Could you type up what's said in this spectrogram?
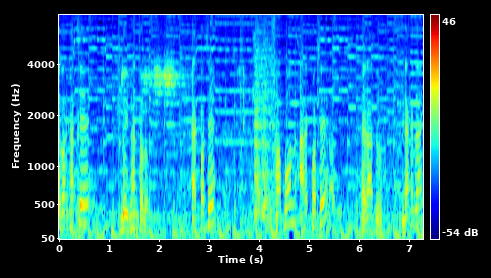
এবার খাচ্ছে দুই ভ্যান চালক। এক পাশে স্বপন, আরেক পাশে রাজু। দেখা যায়।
